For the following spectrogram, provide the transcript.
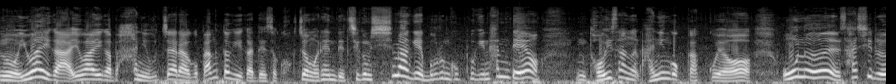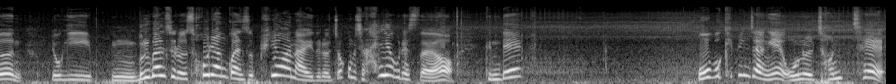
어, 이 아이가 이 아이가 많이 웃자라고 빵떡이가 돼서 걱정을 했는데 지금 심하게 물은 고프긴 한데요. 음, 더 이상은 아닌 것 같고요. 오늘 사실은 여기 음, 물관수를 소량 관수 필요한 아이들을 조금씩 하려고 그랬어요. 근데 오버 키핑장에 오늘 전체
